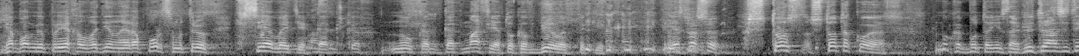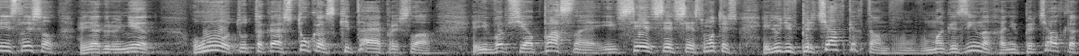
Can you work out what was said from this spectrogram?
я помню, приехал в один аэропорт, смотрю, все в этих, как, ну, как, как мафия, только в белых таких. Я спрашиваю, что, что такое? Ну, как будто, не знаю. Говорит, разве ты не слышал? Я говорю, нет. О, тут такая штука с Китая пришла. И вообще опасная. И все, все, все смотришь. И люди в перчатках там, в, в магазинах, они в перчатках.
